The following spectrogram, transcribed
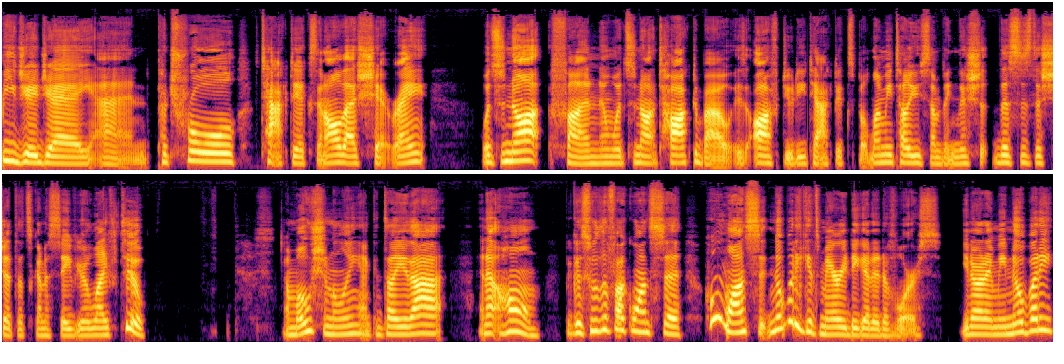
BJJ and patrol tactics and all that shit, right? What's not fun and what's not talked about is off-duty tactics. But let me tell you something. This sh- this is the shit that's going to save your life too. Emotionally, I can tell you that. And at home, because who the fuck wants to who wants to nobody gets married to get a divorce. You know what I mean? Nobody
